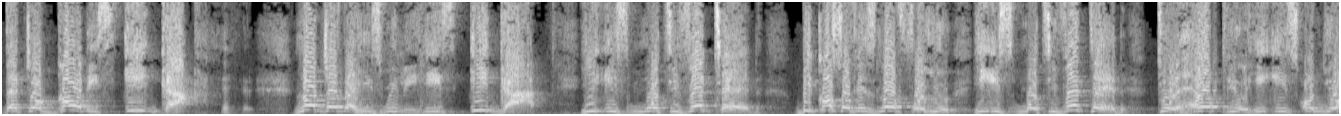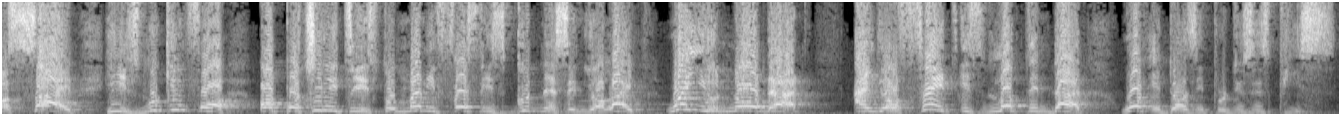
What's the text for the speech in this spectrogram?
that your God is eager. Not just that He's willing, He's eager. He is motivated because of his love for you. He is motivated to help you. He is on your side. He is looking for opportunities to manifest his goodness in your life. When you know that and your faith is locked in that, what it does, it produces peace.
